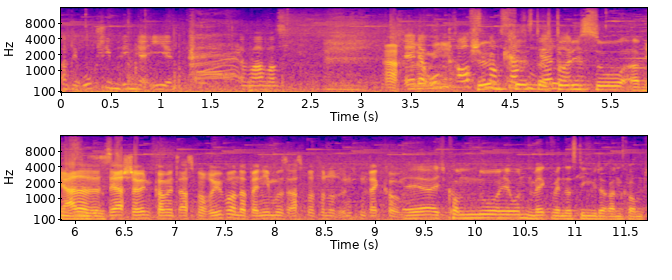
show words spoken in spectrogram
Ach, den hochschieben ging ja eh. Da war was. Ach, Äh, da oben drauf sind Schön, noch Chris, Sachen, dass gell, du Leute? dich so Ja, das ist sehr schön. Komm jetzt erstmal rüber und der Benny muss erstmal von dort unten wegkommen. Ja, ich komme nur hier unten weg, wenn das Ding wieder rankommt.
